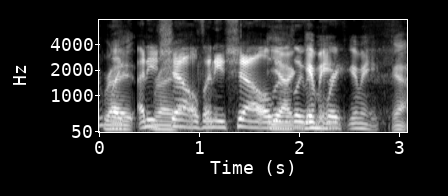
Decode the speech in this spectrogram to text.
Right. like I need right. shells, I need shells. Yeah, like give me, break- give me. Yeah.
